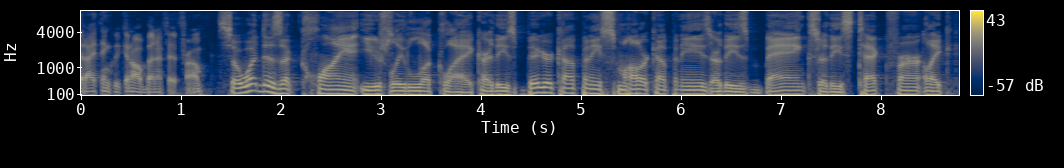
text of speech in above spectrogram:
that I think we can all benefit from. So, what does a client usually look like? Are these bigger companies, smaller companies? Are these banks? Are these tech firms? Like,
